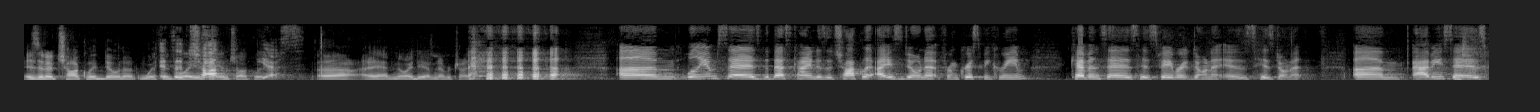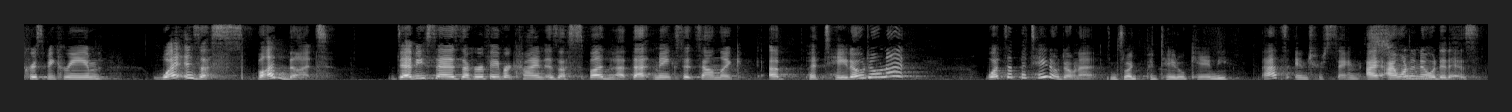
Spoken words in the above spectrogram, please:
Is it a chocolate donut with It's a a glaze and chocolate? Yes. Ah, I have no idea. I've never tried it. Um, William says the best kind is a chocolate ice donut from Krispy Kreme. Kevin says his favorite donut is his donut. Um, Abby says Krispy Kreme. What is a spud nut? Debbie says that her favorite kind is a spud nut. That makes it sound like a potato donut. What's a potato donut? it's like potato candy. That's interesting. I, I want to know what it is.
